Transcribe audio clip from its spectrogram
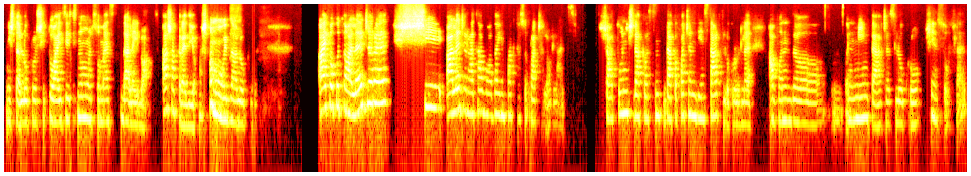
niște lucruri și tu ai zis nu mulțumesc, dar le-ai luat. Așa cred eu, așa mă uit la lucruri. Ai făcut o alegere și alegerea ta va avea impact asupra celorlalți. Și atunci, dacă, sunt, dacă facem din start lucrurile având uh, în minte acest lucru și în suflet,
